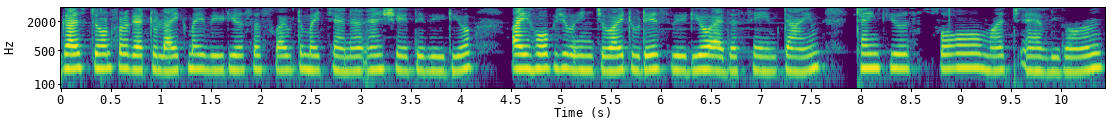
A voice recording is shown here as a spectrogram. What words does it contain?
Guys don't forget to like my video subscribe to my channel and share the video i hope you enjoy today's video at the same time. Thank you so much everyone.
